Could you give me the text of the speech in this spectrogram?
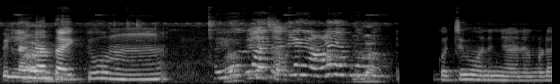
പിന്നെ ഞാൻ തയ്ക്കൂന്ന് കൊച്ചുമോനും ഞാനും കൂടെ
